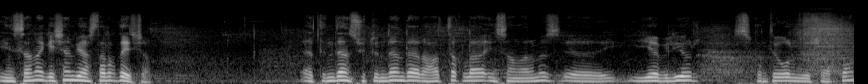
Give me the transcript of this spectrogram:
insana geçen bir hastalık değil şap. Etinden, sütünden de rahatlıkla insanlarımız e, yiyebiliyor. Sıkıntı olmuyor şaptan.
